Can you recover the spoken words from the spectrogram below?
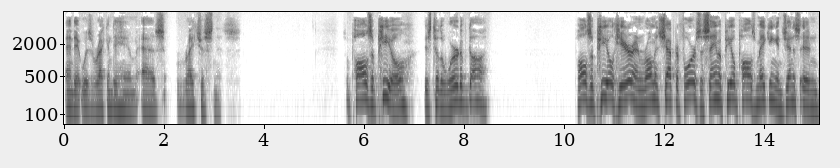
and it was reckoned to him as righteousness. So Paul's appeal is to the Word of God. Paul's appeal here in Romans chapter 4 is the same appeal Paul's making in, Genesis, in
